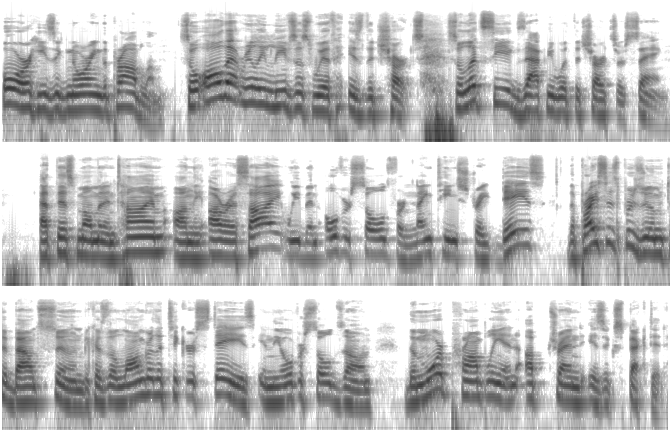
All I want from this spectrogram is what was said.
or he's ignoring the problem. So, all that really leaves us with is the charts. So, let's see exactly what the charts are saying. At this moment in time, on the RSI, we've been oversold for 19 straight days. The price is presumed to bounce soon because the longer the ticker stays in the oversold zone, the more promptly an uptrend is expected.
